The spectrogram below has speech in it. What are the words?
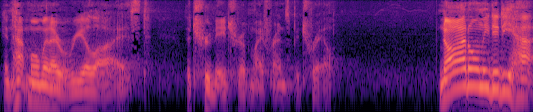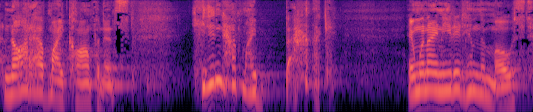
In that moment, I realized the true nature of my friend's betrayal. Not only did he ha- not have my confidence, he didn't have my back. And when I needed him the most,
